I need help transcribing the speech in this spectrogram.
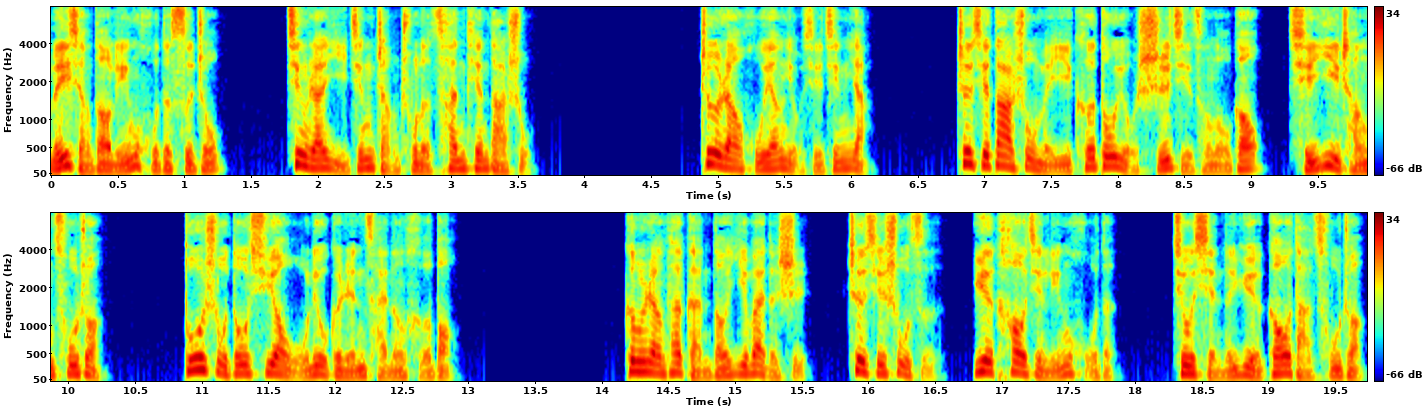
没想到灵湖的四周竟然已经长出了参天大树，这让胡杨有些惊讶。这些大树每一棵都有十几层楼高，且异常粗壮，多数都需要五六个人才能合抱。更让他感到意外的是，这些树子越靠近灵湖的，就显得越高大粗壮。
